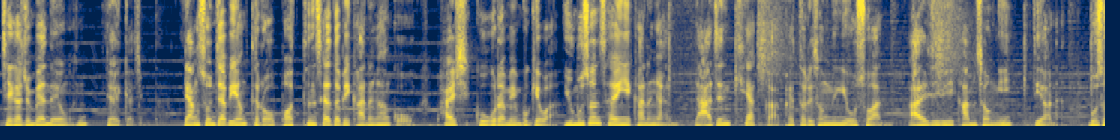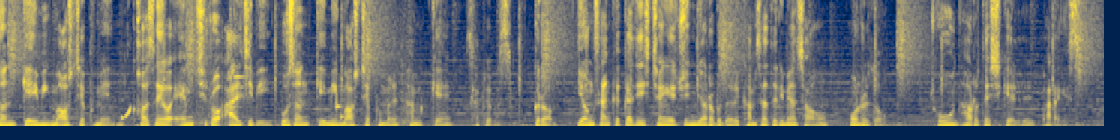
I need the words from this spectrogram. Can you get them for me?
제가 준비한 내용은 여기까지입니다. 양손잡이 형태로 버튼 셋업이 가능하고 89g의 무게와 유무선 사용이 가능한 낮은 키압과 배터리 성능이 우수한 RGB 감성이 뛰어난 무선 게이밍 마우스 제품인 커세어 M75 RGB 무선 게이밍 마우스 제품을 함께 살펴봤습니다. 그럼 영상 끝까지 시청해주신 여러분들 감사드리면서 오늘도 좋은 하루 되시길 바라겠습니다.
